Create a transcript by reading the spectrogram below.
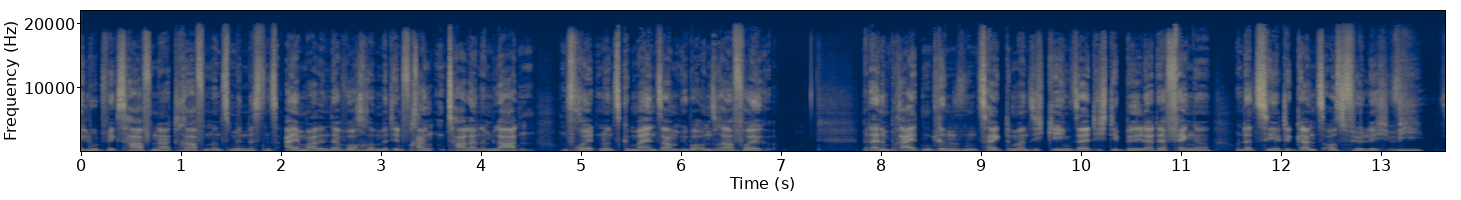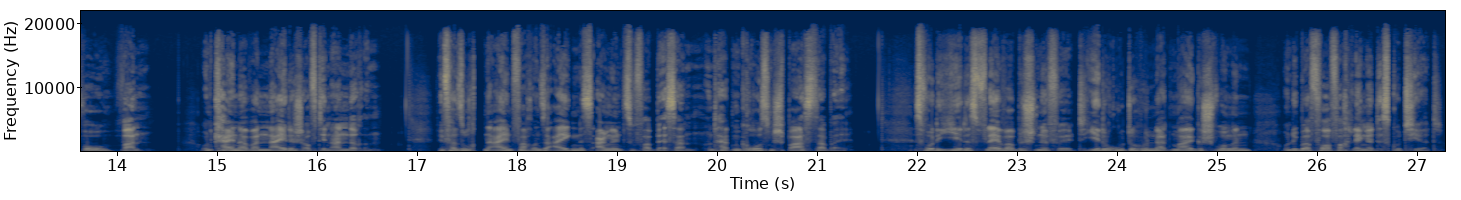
Wir Ludwigshafener trafen uns mindestens einmal in der Woche mit den Frankentalern im Laden und freuten uns gemeinsam über unsere Erfolge. Mit einem breiten Grinsen zeigte man sich gegenseitig die Bilder der Fänge und erzählte ganz ausführlich wie, wo, wann. Und keiner war neidisch auf den anderen. Wir versuchten einfach unser eigenes Angeln zu verbessern und hatten großen Spaß dabei. Es wurde jedes Flavor beschnüffelt, jede Route hundertmal geschwungen und über Vorfachlänge diskutiert.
